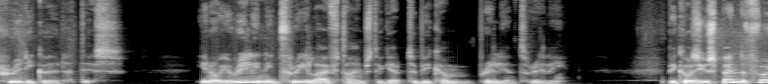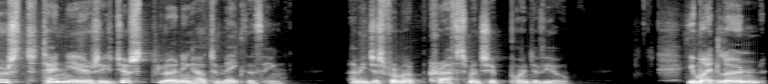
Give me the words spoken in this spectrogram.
pretty good at this. You know, you really need three lifetimes to get to become brilliant, really. Because you spend the first 10 years just learning how to make the thing. I mean, just from a craftsmanship point of view. You might learn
